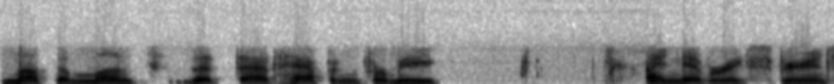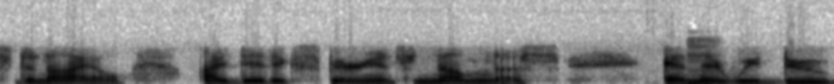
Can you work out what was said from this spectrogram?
not the month that that happened for me. I never experienced denial. I did experience numbness. And mm. that we do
